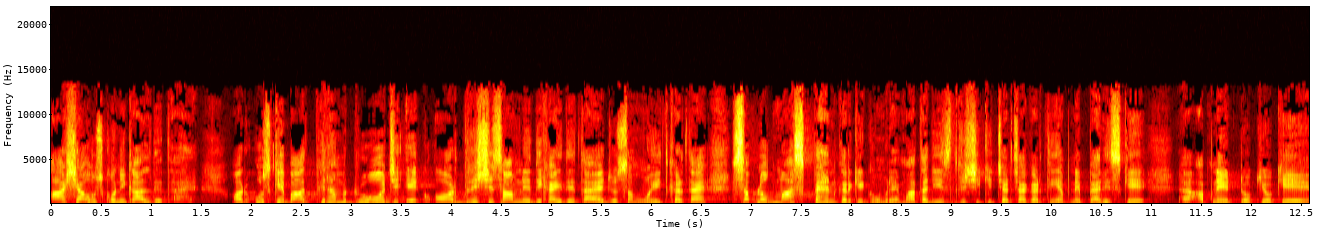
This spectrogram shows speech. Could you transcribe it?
आशा उसको निकाल देता है। और उसके बाद फिर हम रोज एक और दृश्य सामने दिखाई देता है जो सम्मोहित करता है। सब लोग मास्क पहन करके घूम रहे हैं। माता जी इस दृश्य की चर्चा करती हैं अपने पेरिस के अपने टोक्यो के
